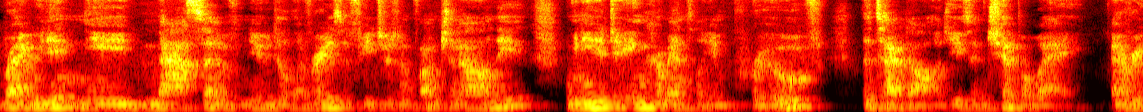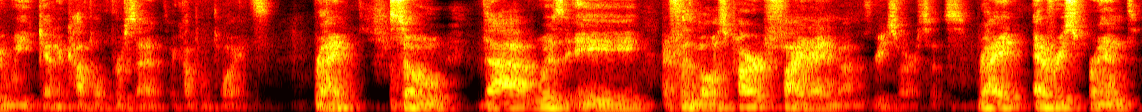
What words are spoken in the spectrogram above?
right? We didn't need massive new deliveries of features and functionality. We needed to incrementally improve the technologies and chip away every week at a couple percent, a couple points right? So that was a, for the most part, finite amount of resources, right? Every sprint,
